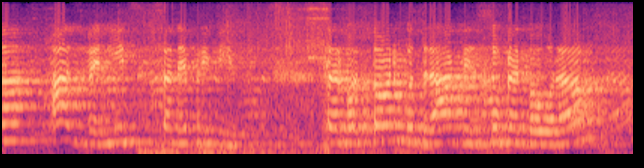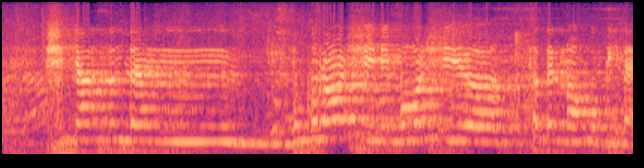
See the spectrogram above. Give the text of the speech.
iarnă ați venit să ne priviți. Sărbători cu drag din suflet vă urăm și chiar suntem bucuroși și inimoși și, uh, să terminăm cu bine.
